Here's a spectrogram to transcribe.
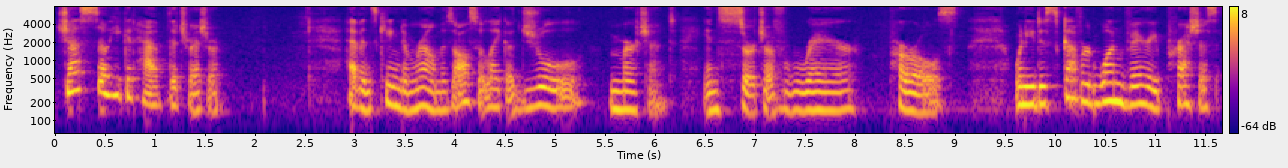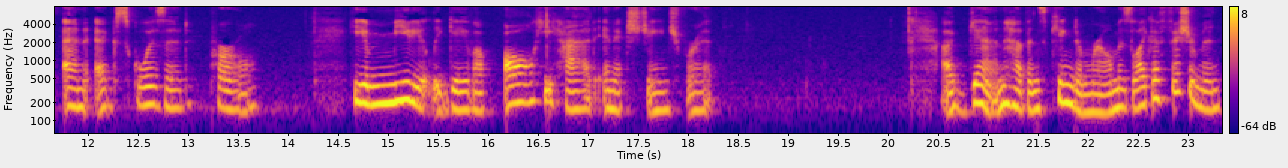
just so he could have the treasure. Heaven's kingdom realm is also like a jewel merchant in search of rare pearls when he discovered one very precious and exquisite pearl. He immediately gave up all he had in exchange for it. Again, heaven's kingdom realm is like a fisherman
